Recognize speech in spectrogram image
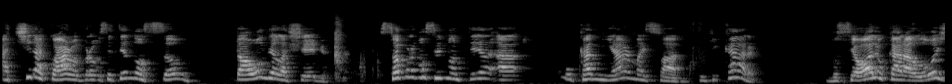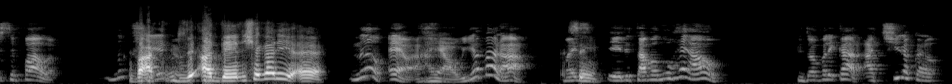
atira com a arma pra você ter noção da onde ela chega. Só pra você manter a, o caminhar mais suave. Porque, cara, você olha o cara longe e você fala, não chega. A dele chegaria, é. Não, é, a real ia varar. Mas Sim. ele tava no real. Então eu falei, cara, atira com ela.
